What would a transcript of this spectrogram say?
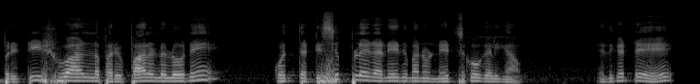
బ్రిటిష్ వాళ్ళ పరిపాలనలోనే కొంత డిసిప్లిన్ అనేది మనం నేర్చుకోగలిగాం. ఎందుకంటే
